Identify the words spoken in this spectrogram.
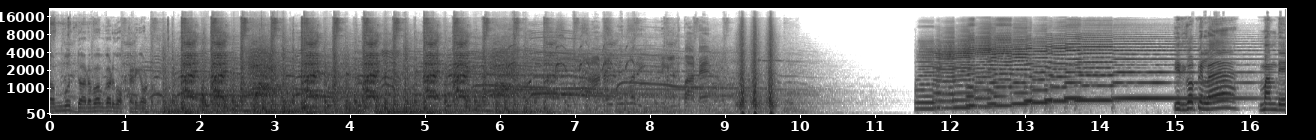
దమ్ము దొరబాబు గడికి ఒక్కడికే ఉంటుంది. ఇదిగో పిల్ల మనదే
